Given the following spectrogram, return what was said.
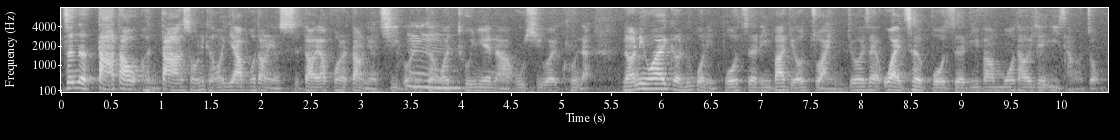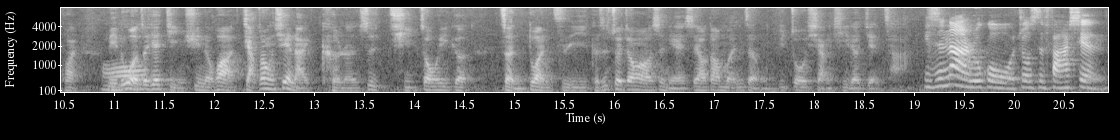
真的大到很大的时候，你可能会压迫到你的食道，压迫得到你的气管，你可能会吞咽啊，呼吸会困难。然后另外一个，如果你脖子的淋巴结有转移，就会在外侧脖子的地方摸到一些异常的肿块。哦、你如果这些警讯的话，甲状腺癌可能是其中一个诊断之一。可是最重要的是，你还是要到门诊，我们去做详细的检查。其实，那如果我就是发现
